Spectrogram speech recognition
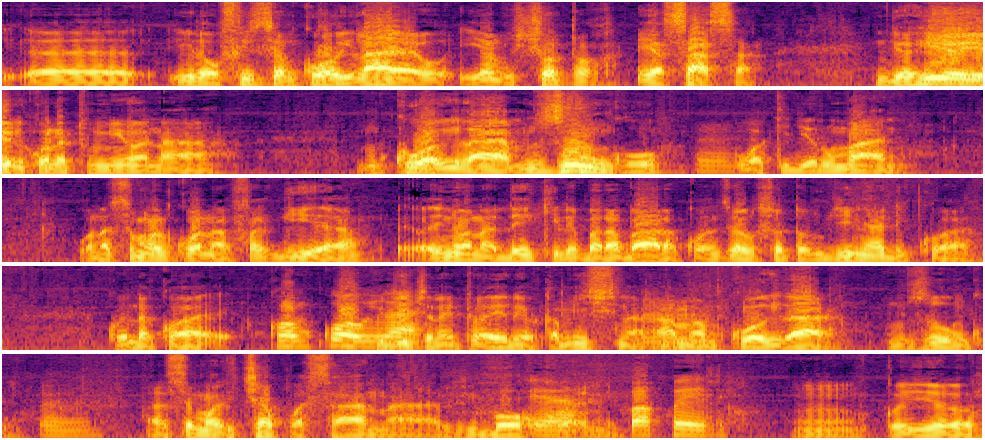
uh, ile ofisi ya mkuu wa wilaya ya Lushoto ya sasa ndio hiyo hiyo ilikuwa inatumiwa na mkuu wa wilaya mzungu mm. wa Kijerumani. Wanasema walikuwa wanafagia, yani wanadeki ile barabara kuanzia Lushoto mjini hadi kwa kwenda kwa Kwa mkuu wa wilaya. anaitwa area commissioner ama mkuu wa wilaya mzungu. Mm. Anasema walichapwa sana viboko Yeah, yani. kwa kweli Mm, kwa hiyo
